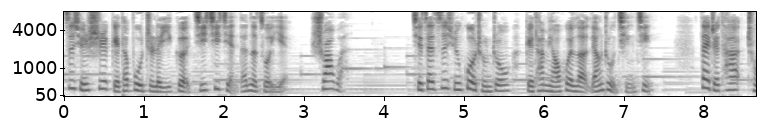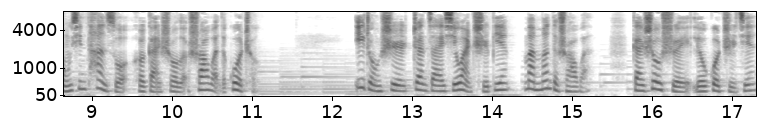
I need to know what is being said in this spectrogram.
咨询师给他布置了一个极其简单的作业——刷碗，且在咨询过程中给他描绘了两种情境，带着他重新探索和感受了刷碗的过程。一种是站在洗碗池边，慢慢的刷碗，感受水流过指尖，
